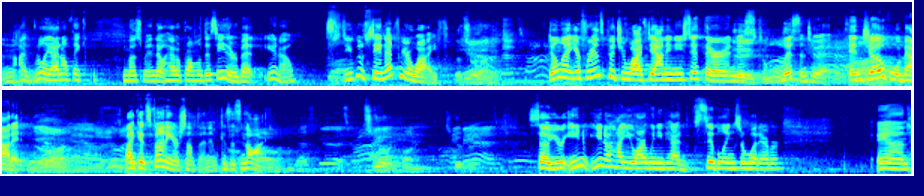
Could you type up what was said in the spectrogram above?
And I really, I don't think most men don't have a problem with this either. But you know, you can stand up for your wife. That's right. Don't let your friends put your wife down and you sit there and Hey, just come listen to it and joke about it, like it's funny or something, because it's not. It's good. Funny. It's good. So you're, you, you know how you are when you've had siblings or whatever, and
